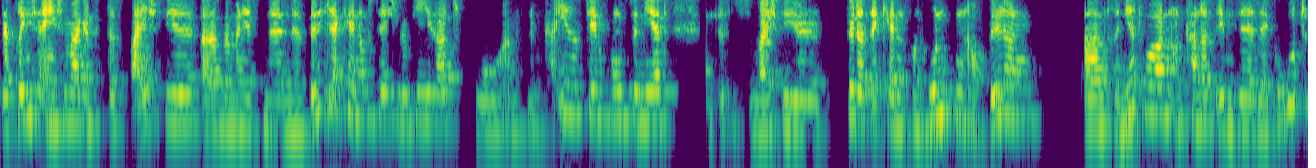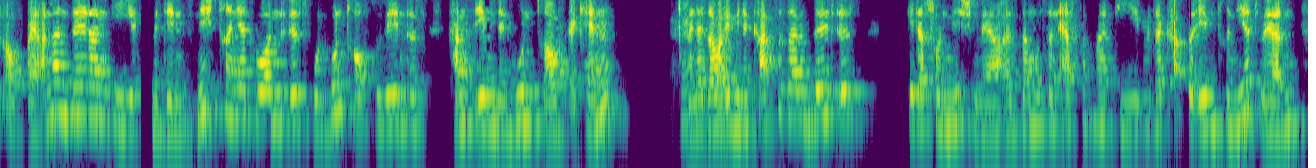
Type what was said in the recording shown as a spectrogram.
da bringe ich eigentlich immer ganz gut das Beispiel, äh, wenn man jetzt eine, eine, Bilderkennungstechnologie hat, wo mit einem KI-System funktioniert, dann ist es zum Beispiel für das Erkennen von Hunden auf Bildern ähm, trainiert worden und kann das eben sehr, sehr gut. Auch bei anderen Bildern, die, mit denen es nicht trainiert worden ist, wo ein Hund drauf zu sehen ist, kann es eben den Hund drauf erkennen. Mhm. Wenn es aber irgendwie eine Katze da im Bild ist, geht das schon nicht mehr. Also da muss dann erst nochmal die mit der Katze eben trainiert werden.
